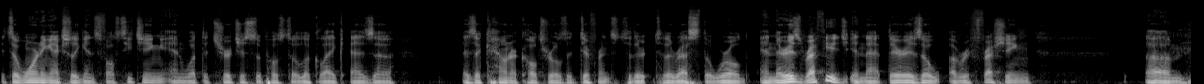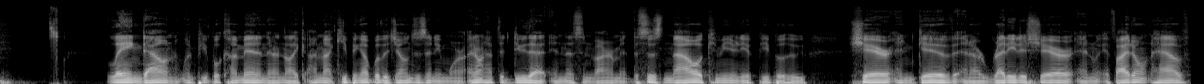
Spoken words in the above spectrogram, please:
it's a warning actually against false teaching and what the church is supposed to look like as a as a countercultural, as a difference to the to the rest of the world. And there is refuge in that. There is a, a refreshing um, laying down when people come in and they're like, I'm not keeping up with the Joneses anymore. I don't have to do that in this environment. This is now a community of people who share and give and are ready to share. And if I don't have,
